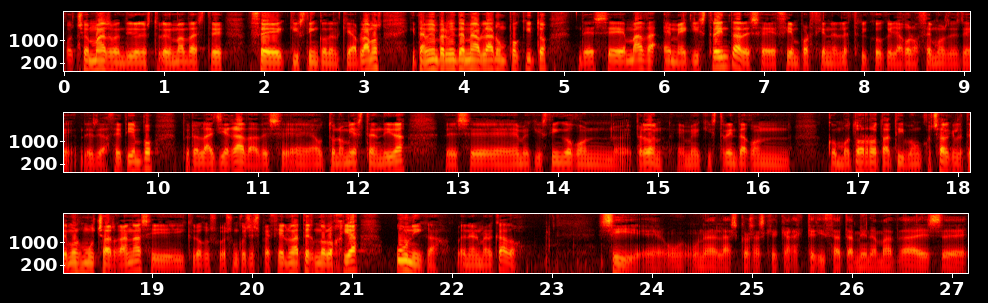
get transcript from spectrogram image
coche más vendido en la historia de Mazda, este CX5 del que hablamos. Y también permíteme hablar un poquito de ese Mazda MX30, de ese 100% eléctrico que ya conocemos desde, desde hace tiempo, pero la llegada de esa autonomía extendida, de ese MX5 con, eh, perdón, MX30 con, con motor rotativo, un coche al que le tenemos muchas ganas y creo que es un coche especial, una tecnología única en el mercado. Sí, eh, una de las cosas que caracteriza también a Mazda es eh,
